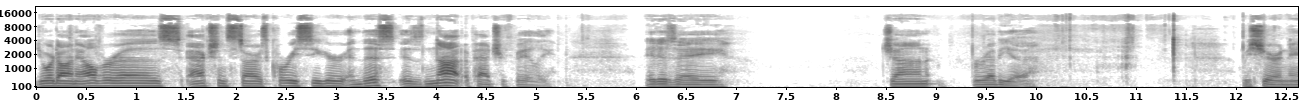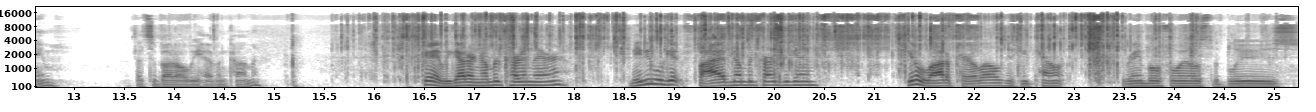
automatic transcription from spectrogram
Jordan Alvarez, Action Stars, Corey Seager, and this is not a Patrick Bailey. It is a John Brebbia. We share a name. That's about all we have in common. Okay, we got our numbered card in there. Maybe we'll get five numbered cards again. Get a lot of parallels if you count the rainbow foils, the blues,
